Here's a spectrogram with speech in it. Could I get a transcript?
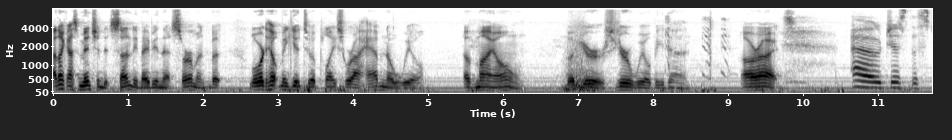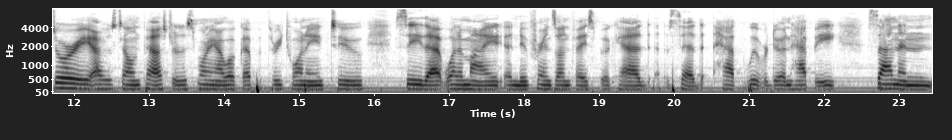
I think I mentioned it Sunday, maybe in that sermon, but Lord, help me get to a place where I have no will of my own, but yours. Your will be done. All right. Oh, just the story I was telling Pastor this morning. I woke up at 3:20 to see that one of my uh, new friends on Facebook had said hap- we were doing Happy Son and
